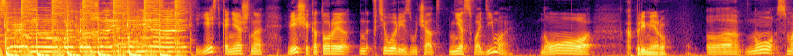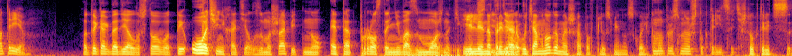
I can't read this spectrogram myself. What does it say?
Все равно продолжает вонять. Есть, конечно, вещи, которые в теории звучат несводимо, но, К примеру. э, ну, смотри, Вот ты когда делал что, вот ты очень хотел замышапить, но это просто невозможно технически Или, например, сделать. у тебя много мышапов плюс-минус сколько? ну, плюс-минус штук 30. Штук 30.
